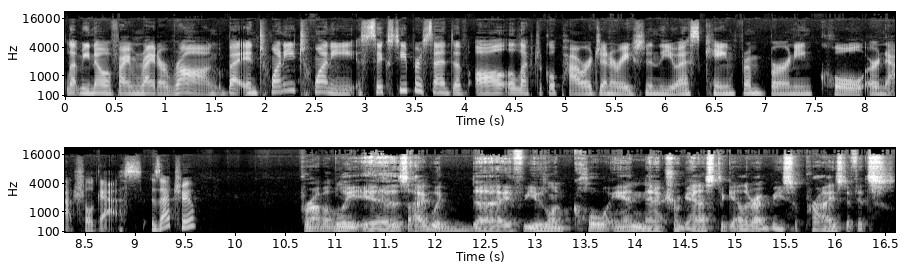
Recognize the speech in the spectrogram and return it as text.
let me know if I'm right or wrong, but in 2020, 60% of all electrical power generation in the US came from burning coal or natural gas. Is that true? Probably is. I would, uh, if you lump coal and natural gas together, I'd be surprised if it's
